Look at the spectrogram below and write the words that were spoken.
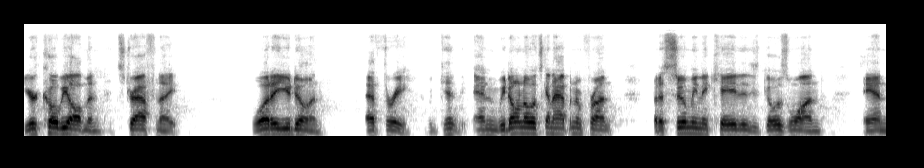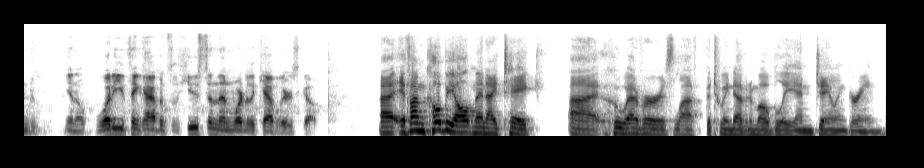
You're Koby Altman. It's draft night. What are you doing at three? We can, and we don't know what's going to happen in front, but assuming the Cade goes one, and you know, what do you think happens with Houston? Then where do the Cavaliers go? Uh, if I'm Koby Altman, I take uh, whoever is left between Evan Mobley and Jalen Green.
